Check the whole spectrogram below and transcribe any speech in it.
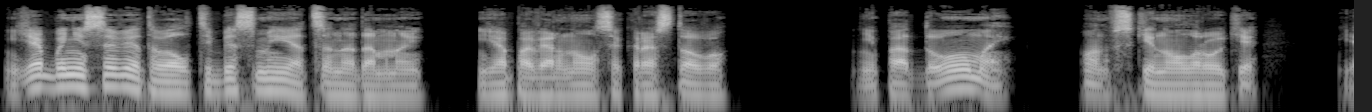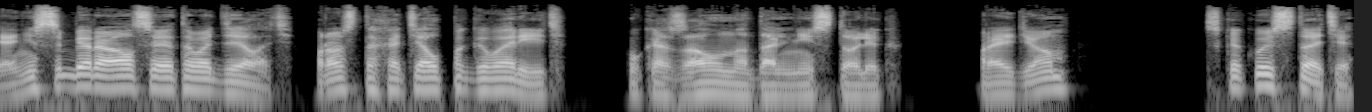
«Я бы не советовал тебе смеяться надо мной», — я повернулся к Ростову. «Не подумай», — он вскинул руки. «Я не собирался этого делать, просто хотел поговорить», — указал на дальний столик. «Пройдем?» «С какой стати?»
